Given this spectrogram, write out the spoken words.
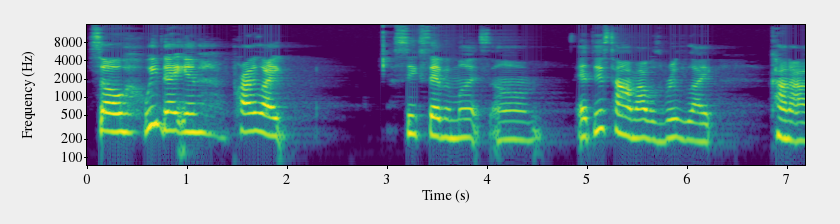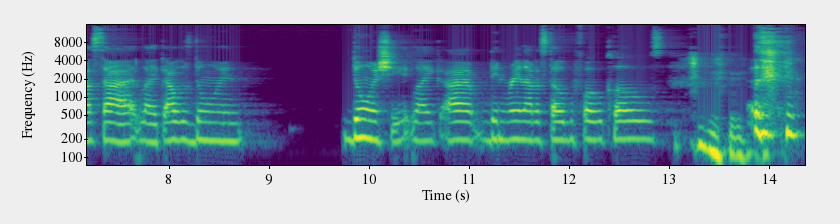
So we dating probably like six, seven months. Um, at this time, I was really like kind of outside. Like I was doing doing shit. Like I didn't ran out of stove before it closed.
